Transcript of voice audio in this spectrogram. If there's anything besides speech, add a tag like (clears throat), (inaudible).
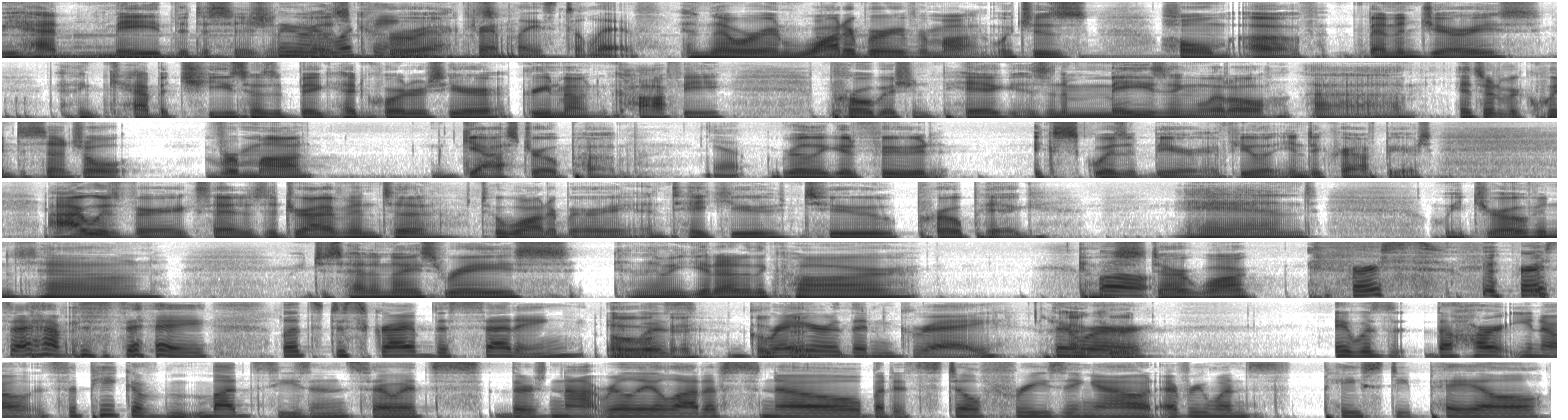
we had made the decision. We that were was looking correct. for a place to live. and then we're in Waterbury, Vermont, which is home of Ben and Jerry's. I think Cabot Cheese has a big headquarters here. Green Mountain Coffee, Prohibition Pig is an amazing little. Uh, it's sort of a quintessential Vermont gastro pub. Yep. Really good food, exquisite beer if you're into craft beers. I was very excited to drive into to Waterbury and take you to Pro Pig, and we drove into town. We just had a nice race, and then we get out of the car and we start walk. First, first I have to say, let's describe the setting. It Oh, was okay. Okay. grayer than gray. There were it was the heart, you know, it's the peak of mud season, so it's there's not really a lot of snow, but it's still freezing out. Everyone's pasty pale.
